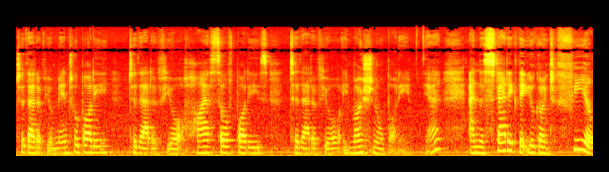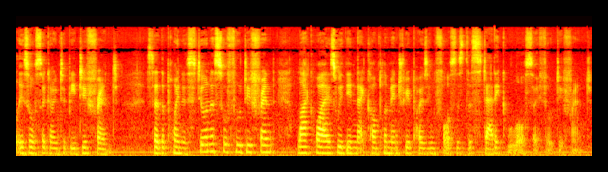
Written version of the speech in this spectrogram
to that of your mental body, to that of your higher self bodies, to that of your emotional body. Yeah? And the static that you're going to feel is also going to be different. So the point of stillness will feel different. Likewise, within that complementary opposing forces, the static will also feel different.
